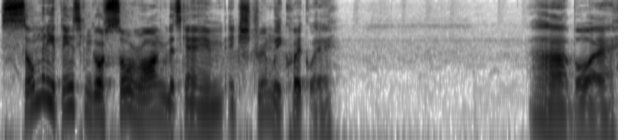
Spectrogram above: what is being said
So many things can go so wrong in this game extremely quickly. Oh boy.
